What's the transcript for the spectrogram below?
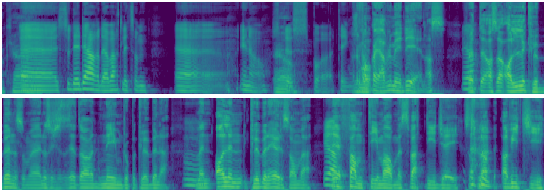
Okay. Uh, så det er der det har vært litt sånn eh, You know, Ja. på ting. Det fucker jævlig med ideen, ass. For Ja. at, eh, altså, alle klubbene som er Nå skal jeg ikke sitte og name-droppe klubbene, men alle klubbene er jo det samme. Mm. Ja. Det er fem timer med svett DJ som spiller Avicii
